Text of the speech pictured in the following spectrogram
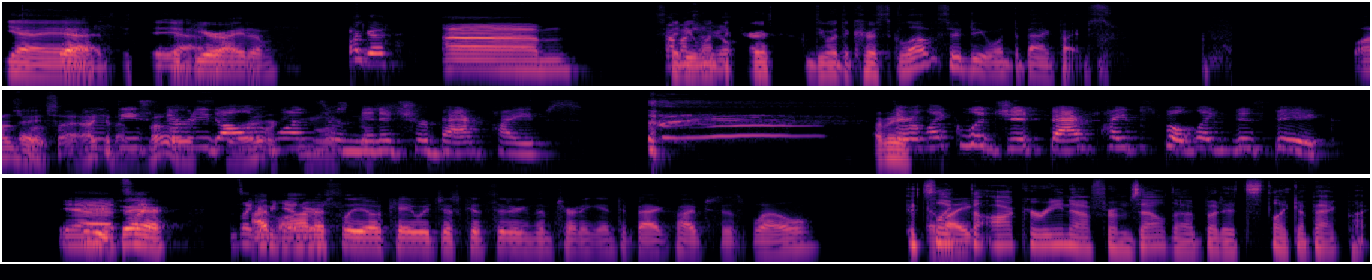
Yeah, yeah, Yeah, yeah. it's- it's- the yeah. gear item. Okay. Um, So do you want the curse? Do you want the cursed gloves or do you want the bagpipes? well, I was Hey. gonna say I Ooh, could these both. thirty dollar ones are miniature bagpipes. I mean, They're like legit bagpipes, but like this big. yeah, to be it's like fair, it's like a I'm honestly okay with just considering them turning into bagpipes as well. It's like, like- the ocarina from Zelda, but it's like a bagpipe.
